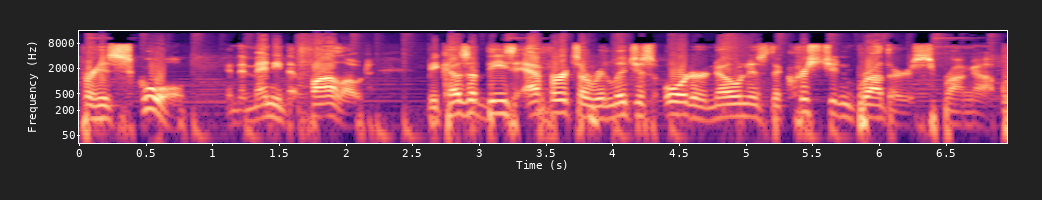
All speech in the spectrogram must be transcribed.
for his school and the many that followed. Because of these efforts, a religious order known as the Christian Brothers sprung up.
